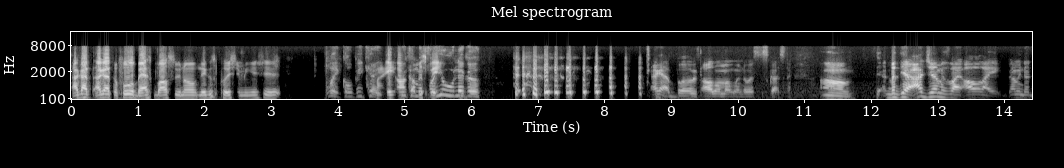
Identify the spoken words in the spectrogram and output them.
I got I got the full basketball suit on. Niggas pushing me and shit. Blake, go BK. My We AR coming for you, nigga. I got bugs all on my window. It's disgusting. Um, but yeah, our gym is like all like. I mean, the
